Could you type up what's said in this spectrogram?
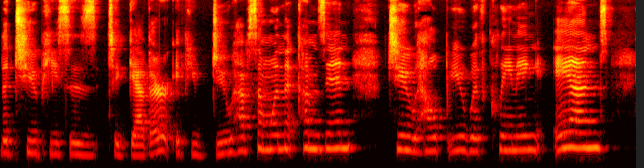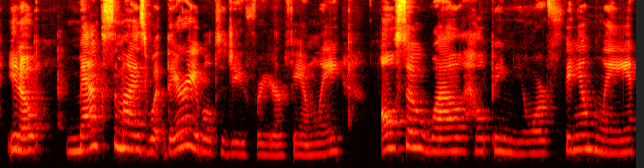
the two pieces together if you do have someone that comes in to help you with cleaning and, you know, maximize what they're able to do for your family, also while helping your family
